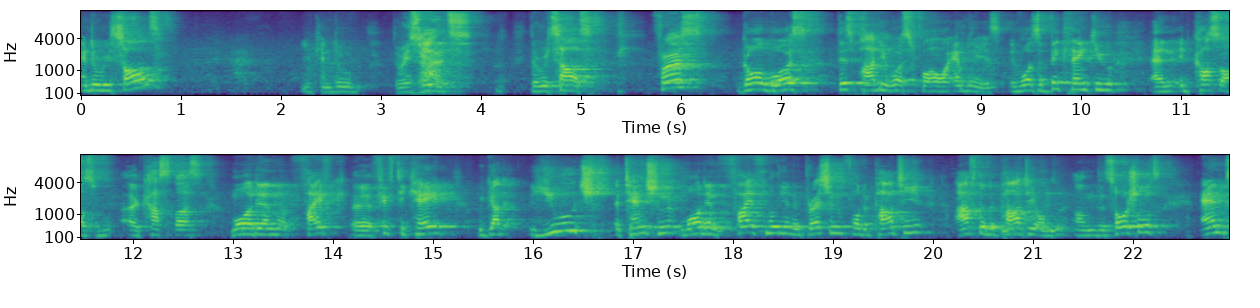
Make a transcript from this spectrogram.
And the results, you can do The results. the results. First goal was this party was for our employees. It was a big thank you, and it cost us uh, cost us more than five, uh, 50k. We got huge attention, more than five million impressions for the party after the party on, on the socials, and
